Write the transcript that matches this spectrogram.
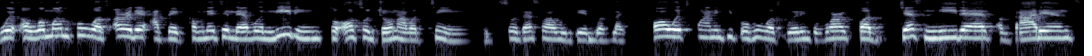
with a woman who was already at the community level leading to also join our team. So that's what we did was like always finding people who was willing to work but just needed a guidance.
